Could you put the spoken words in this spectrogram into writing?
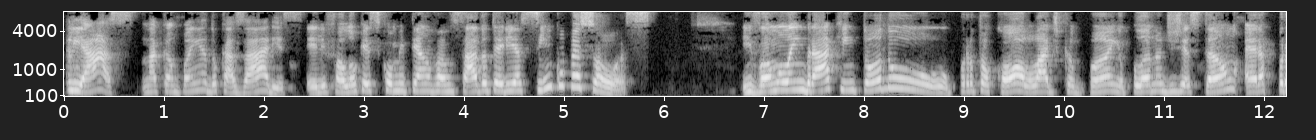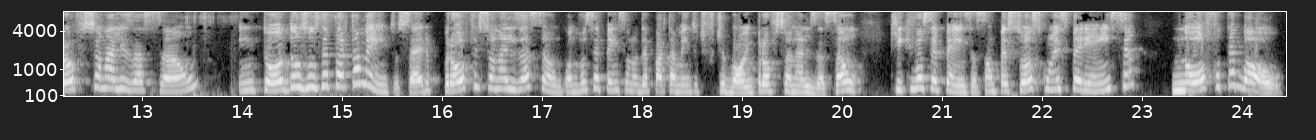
Aliás, na campanha do Casares, ele falou que esse comitê avançado teria cinco pessoas. E vamos lembrar que em todo o protocolo lá de campanha, o plano de gestão era profissionalização em todos os departamentos, sério, profissionalização. Quando você pensa no departamento de futebol em profissionalização, o que, que você pensa? São pessoas com experiência no futebol.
